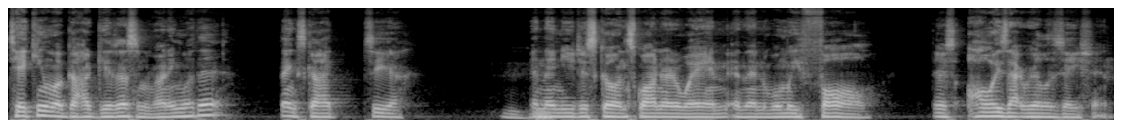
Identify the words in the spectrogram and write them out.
taking what God gives us and running with it. Thanks, God. See ya. Mm-hmm. And then you just go and squander it away. And, and then when we fall, there's always that realization.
